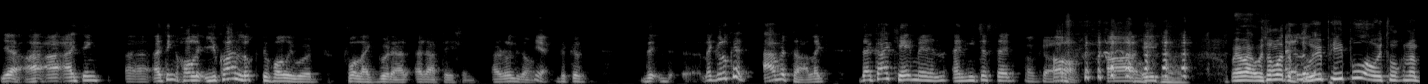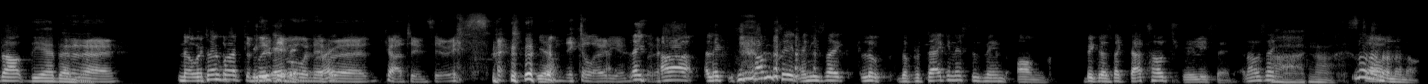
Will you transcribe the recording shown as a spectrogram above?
yeah i i, I think uh, i think Holly, you can't look to hollywood for like good ad- adaptations. I really don't. Yeah. because they, they- like look at avatar. Like that guy came in and he just said Oh god. oh uh, Oh, it, no. Wait, wait, we're talking about the And look- blue people or we're talking about the I airbender? don't know. no we're talking The, about the Blue People were never right? a cartoon series Yeah. on Nickelodeon. like so- uh like he comes in and he's like look the protagonist is named ong because like that's how it's really said and i was like Ah, no. no no no no no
